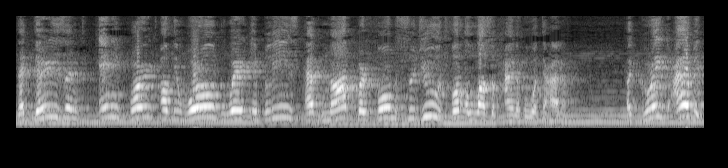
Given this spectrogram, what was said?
that there isn't any part of the world where Iblis have not performed sujood for Allah subhanahu wa ta'ala. A great abid,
